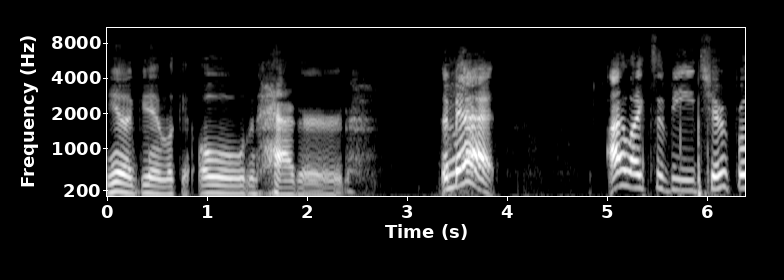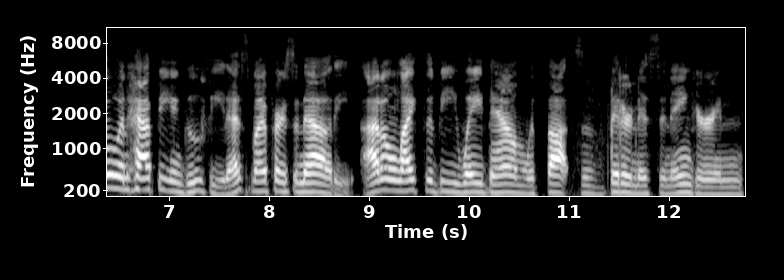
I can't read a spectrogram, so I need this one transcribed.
You know, again, looking old and haggard and mad. I like to be cheerful and happy and goofy. That's my personality. I don't like to be weighed down with thoughts of bitterness and anger and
